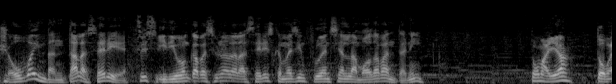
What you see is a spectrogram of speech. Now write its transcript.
això ho va inventar la sèrie. Sí, sí. I diuen que va ser una de les sèries que més influència en la moda van tenir. Toma ja. Toma,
